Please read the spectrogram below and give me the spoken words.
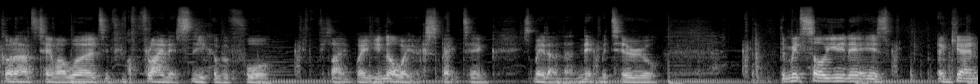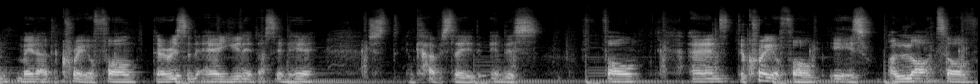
Gonna have to take my words. If you've Flyknit sneaker before, lightweight. You know what you're expecting. It's made out of that knit material. The midsole unit is again made out of the Crater foam. There is an air unit that's in here, just encapsulated in this foam. And the Crater foam is a lot of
